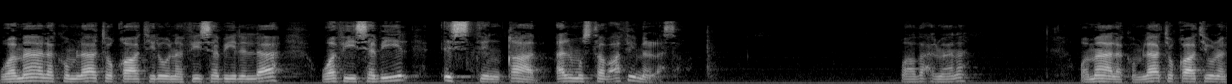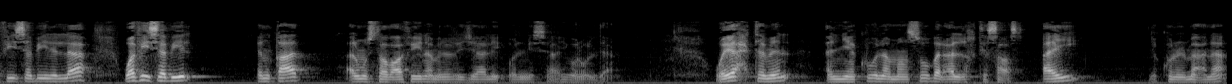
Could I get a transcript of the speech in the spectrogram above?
وما لكم لا تقاتلون في سبيل الله وفي سبيل استنقاذ المستضعفين من الأسر واضح المعنى؟ وما لكم لا تقاتلون في سبيل الله وفي سبيل إنقاذ المستضعفين من الرجال والنساء والولدان. ويحتمل أن يكون منصوبا على الاختصاص أي يكون المعنى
